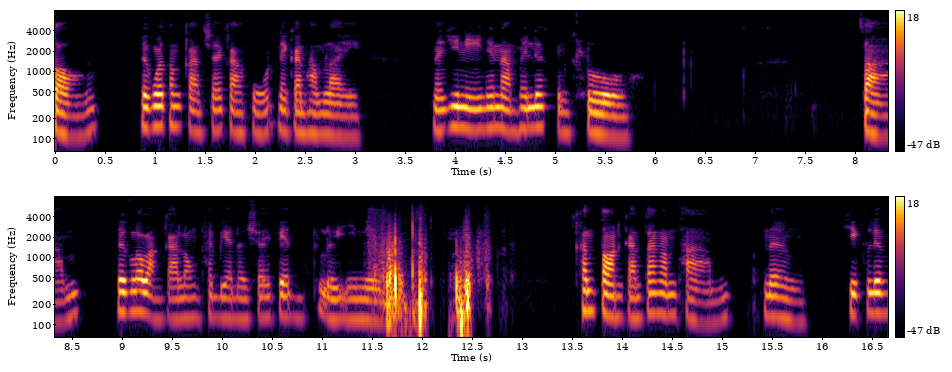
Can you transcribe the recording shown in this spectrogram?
สองเลือกว่าต้องการใช้ Kahoot ในการทำอะไร ในที่นี้แนะนำให้เลือกเป็นครูสามเลือกระหว่างการลงทะเบียนโดยใช้เฟซบุ๊กหรืออีเมล ขั้นตอนการตั้งคำถามหนึ่งคลิกเรื่อง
